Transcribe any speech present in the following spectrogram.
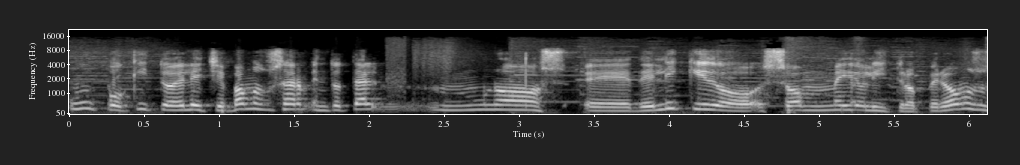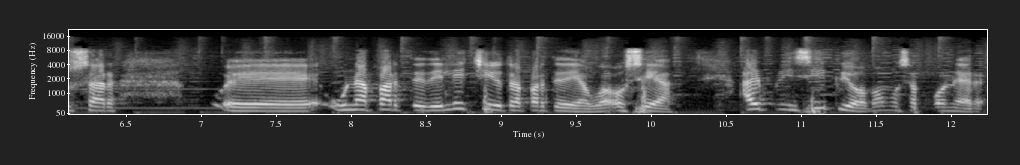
un poquito de leche. Vamos a usar en total mm, unos de líquido son medio litro, pero vamos a usar una parte de leche y otra parte de agua. O sea, al principio vamos a poner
